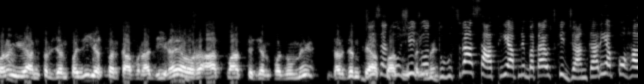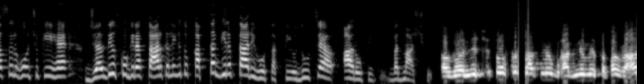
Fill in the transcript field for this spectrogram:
पर ये अंतर जनपदीय स्तर का अपराधी है और आसपास के जनपदों में दर्जन के आसपास जी जो दूसरा साथी आपने बताया उसकी जानकारी आपको हासिल हो चुकी है। जल्दी उसको गिरफ़्तार कर लेंगे तो कब तक गिरफ्तारी हो सकती है दूसरे आरोपी की बदमाश की? अब निश्चित तौर पर रात में भागने में सफल रहा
